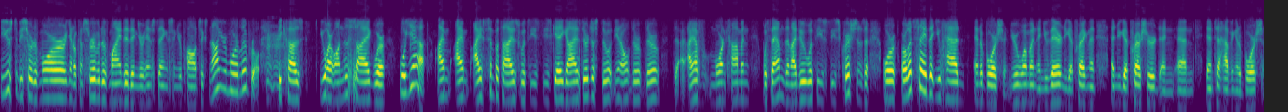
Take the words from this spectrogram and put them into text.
you used to be sort of more, you know, conservative-minded in your instincts and your politics. Now you're more liberal mm-hmm. because you are on this side where, well, yeah, I'm I'm I sympathize with these these gay guys. They're just doing, you know, they're they're I have more in common with them than I do with these these Christians. Or or let's say that you've had an abortion. You're a woman and you're there and you get pregnant and you get pressured and and into having an abortion.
